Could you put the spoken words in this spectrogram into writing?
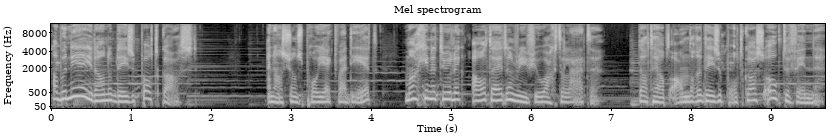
Abonneer je dan op deze podcast. En als je ons project waardeert, mag je natuurlijk altijd een review achterlaten. Dat helpt anderen deze podcast ook te vinden.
